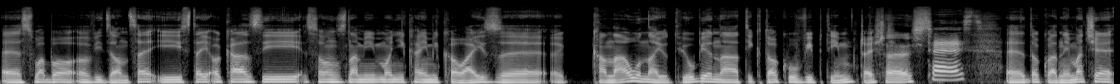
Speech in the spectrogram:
e, słabowidzące. I z tej okazji są z nami Monika i Mikołaj z e, kanału na YouTubie, na TikToku VIP Team. Cześć. Cześć. Cześć. E, dokładnie. Macie e,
